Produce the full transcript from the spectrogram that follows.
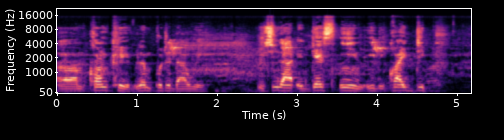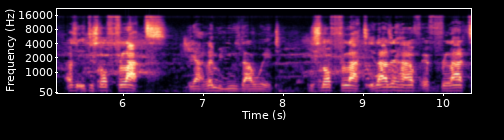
um, concave, let me put it that way. You see that it gets in, it is quite deep. Also, it is not flat. Yeah, let me use that word. It's not flat. It doesn't have a flat.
